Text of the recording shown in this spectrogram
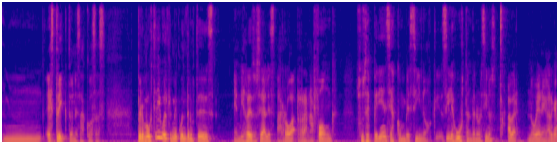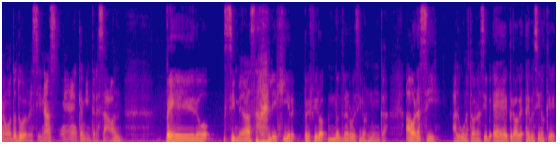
mm, estricto en esas cosas. Pero me gustaría igual que me cuenten ustedes en mis redes sociales, arroba ranafunk, sus experiencias con vecinos, si les gustan tener vecinos. A ver, no voy a negar que en un momento tuve vecinas eh, que me interesaban, pero si me das a elegir, prefiero no tener vecinos nunca. Ahora sí, algunos te van a decir, eh, pero hay vecinos que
